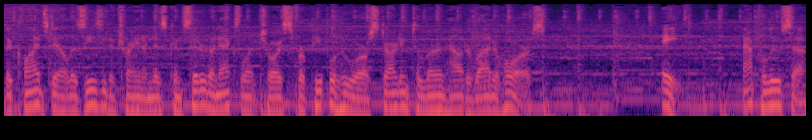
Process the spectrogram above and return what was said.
the Clydesdale is easy to train and is considered an excellent choice for people who are starting to learn how to ride a horse. 8. Appaloosa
